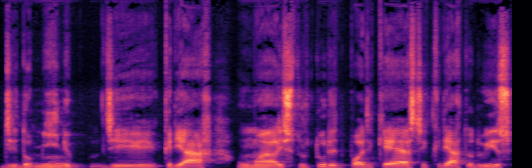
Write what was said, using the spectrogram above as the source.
de domínio, de criar uma estrutura de podcast, criar tudo isso.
